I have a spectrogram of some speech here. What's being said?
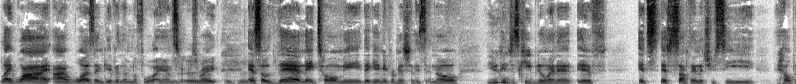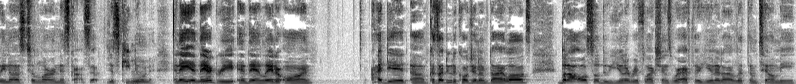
like why I wasn't giving them the full answers, mm-hmm, right? Mm-hmm. And so then they told me, they gave me permission. They said, no, you can just keep doing it if it's it's something that you see helping us to learn this concept. Just keep doing mm. it. And they mm-hmm. they agreed. And then later on, I did because um, I do the co-generative dialogues, but I also do unit reflections where after a unit I let them tell me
